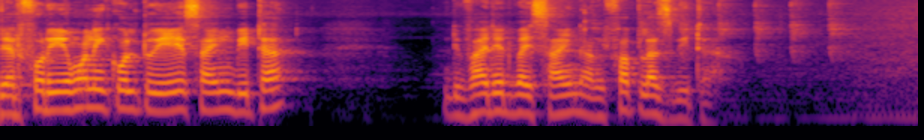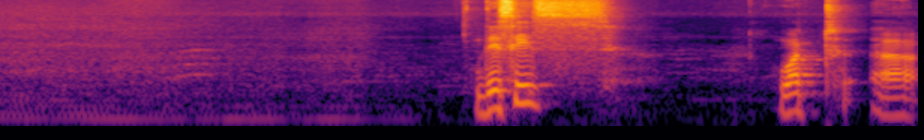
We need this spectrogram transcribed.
Therefore, A1 equal to A sine beta divided by sine alpha plus beta. This is what uh,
